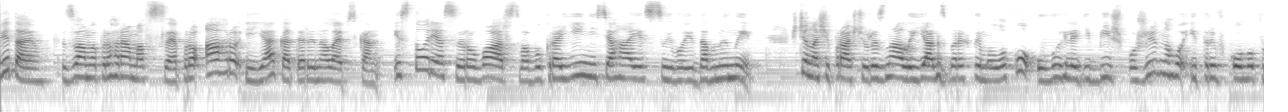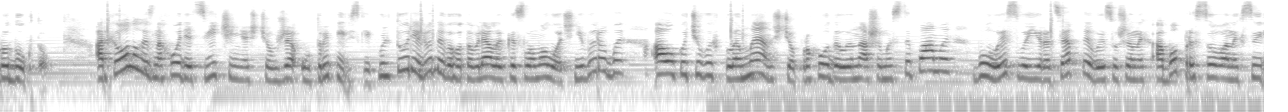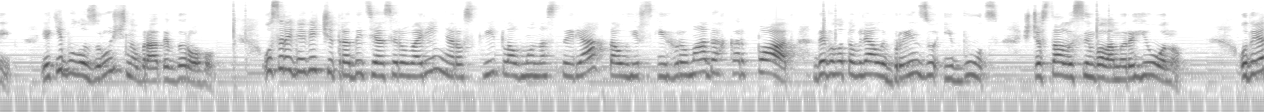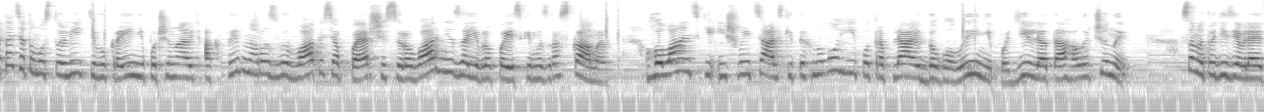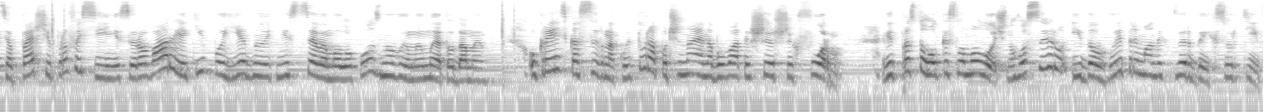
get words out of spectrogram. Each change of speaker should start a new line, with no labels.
Вітаю! З вами програма Все про агро і я Катерина Лепська. Історія сироварства в Україні сягає сивої давнини. Ще наші пращури знали, як зберегти молоко у вигляді більш поживного і тривкого продукту. Археологи знаходять свідчення, що вже у трипільській культурі люди виготовляли кисломолочні вироби, а у кочових племен, що проходили нашими степами, були свої рецепти висушених або пресованих сирів, які було зручно брати в дорогу. У середньовіччі традиція сироваріння розквітла в монастирях та у гірських громадах Карпат, де виготовляли бринзу і буц, що стали символами регіону. У 19 столітті в Україні починають активно розвиватися перші сироварні за європейськими зразками. Голландські і швейцарські технології потрапляють до Волині, Поділля та Галичини. Саме тоді з'являються перші професійні сировари, які поєднують місцеве молоко з новими методами. Українська сирна культура починає набувати ширших форм від простого кисломолочного сиру і до витриманих твердих сортів.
